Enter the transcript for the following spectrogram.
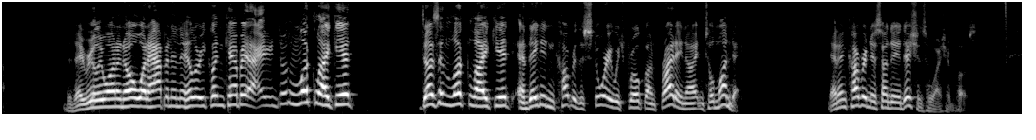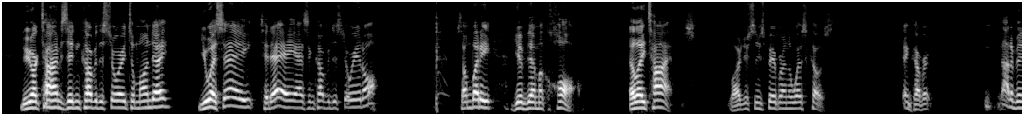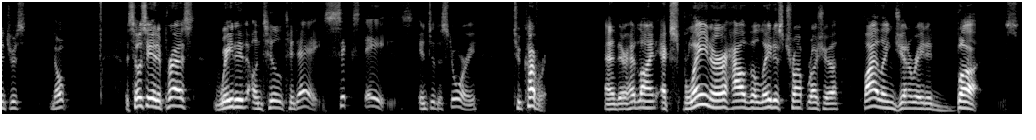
Do they really want to know what happened in the Hillary Clinton campaign? It doesn't look like it. Doesn't look like it. And they didn't cover the story, which broke on Friday night, until Monday. Cover it in the Sunday editions of the Washington Post. New York Times didn't cover the story till Monday. USA Today hasn't covered the story at all. Somebody give them a call. LA Times, largest newspaper on the West Coast, didn't cover it. Not of interest. Nope. Associated Press waited until today, six days into the story, to cover it. And their headline Explainer How the Latest Trump Russia Filing Generated Buzz.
